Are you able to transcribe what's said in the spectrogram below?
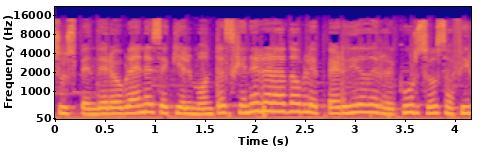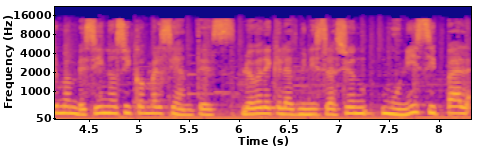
Suspender obra en Ezequiel Montes generará doble pérdida de recursos, afirman vecinos y comerciantes. Luego de que la administración municipal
